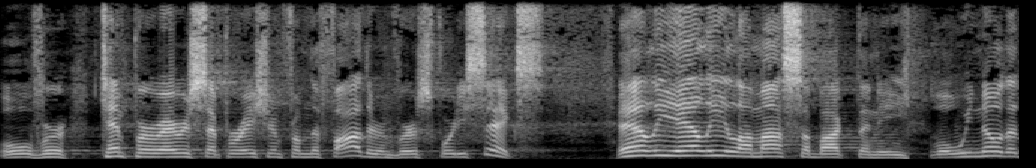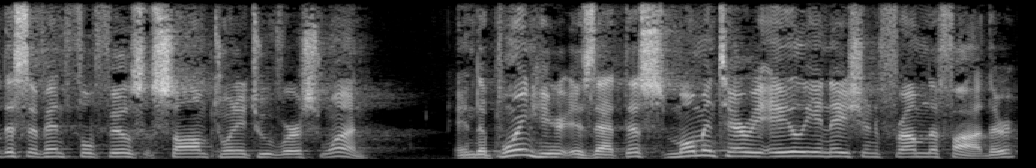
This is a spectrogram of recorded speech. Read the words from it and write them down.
over temporary separation from the Father in verse 46. Eli, Eli, lama sabachthani. Well, we know that this event fulfills Psalm 22 verse 1. And the point here is that this momentary alienation from the Father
